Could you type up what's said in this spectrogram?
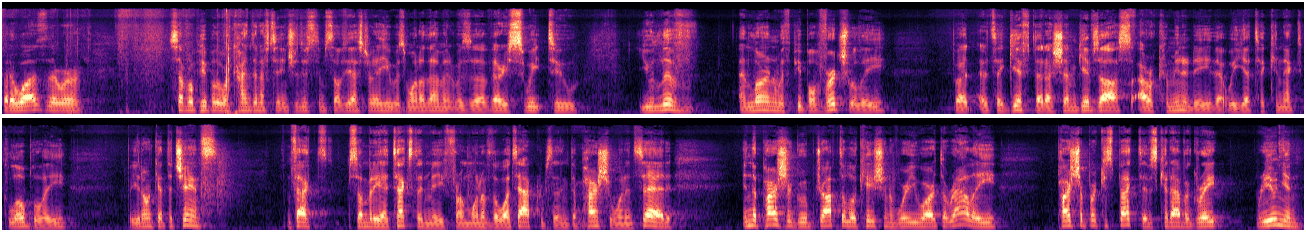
But it was, there were several people that were kind enough to introduce themselves yesterday. He was one of them, and it was uh, very sweet to, you live and learn with people virtually but it's a gift that Hashem gives us, our community, that we get to connect globally, but you don't get the chance. In fact, somebody had texted me from one of the WhatsApp groups, I think the Parsha one, and said, in the Parsha group, drop the location of where you are at the rally. Parsha Perspectives could have a great reunion,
